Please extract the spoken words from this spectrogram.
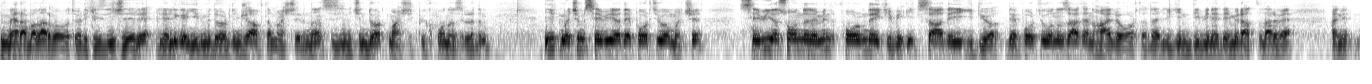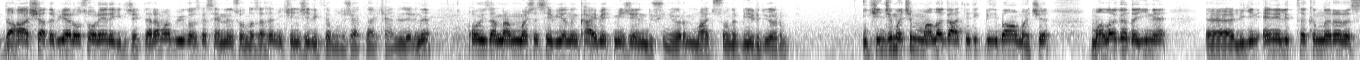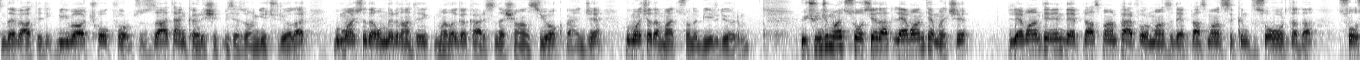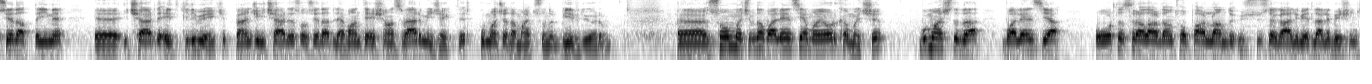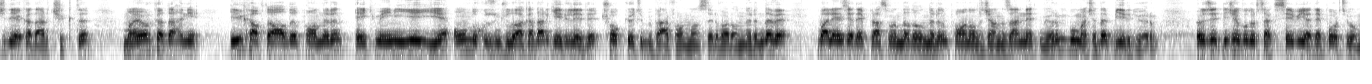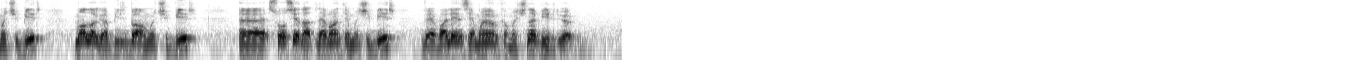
Merhabalar Baba Törik izleyicileri. La Liga 24. hafta maçlarından sizin için 4 maçlık bir kupon hazırladım. İlk maçım Sevilla Deportivo maçı. Sevilla son dönemin formda ekibi. iç sahada iyi gidiyor. Deportivo'nun zaten hali ortada. Ligin dibine demir attılar ve hani daha aşağıda bir yer olsa oraya da gidecekler ama büyük olsa senenin sonunda zaten ikinci ligde bulacaklar kendilerini. O yüzden ben bu maçta Sevilla'nın kaybetmeyeceğini düşünüyorum. Maç sonu 1 diyorum. İkinci maçım Malaga Atletik Bilbao maçı. Malaga da yine e, ligin en elit takımları arasında ve Atletik Bilbao çok formsuz. Zaten karışık bir sezon geçiriyorlar. Bu maçta da onların Atletik Malaga karşısında şansı yok bence. Bu maça da maç sonu 1 diyorum. Üçüncü maç Sociedad Levante maçı. Levante'nin deplasman performansı, deplasman sıkıntısı ortada. Sociedad da yine e, içeride etkili bir ekip. Bence içeride Sociedad Levante'ye şans vermeyecektir. Bu maça da maç sonu 1 diyorum. E, son maçımda Valencia-Mallorca maçı. Bu maçta da Valencia orta sıralardan toparlandı. Üst üste galibiyetlerle 5.liğe kadar çıktı. Mallorca da hani ilk hafta aldığı puanların ekmeğini yiye yiye 19.luğa kadar geriledi. Çok kötü bir performansları var onların da ve Valencia deplasmanında da onların puan alacağını zannetmiyorum. Bu maça da 1 diyorum. Özetleyecek olursak Sevilla Deportivo maçı 1, Malaga Bilbao maçı 1, e, Sociedad Levante maçı 1 ve Valencia Mallorca maçına 1 diyorum.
